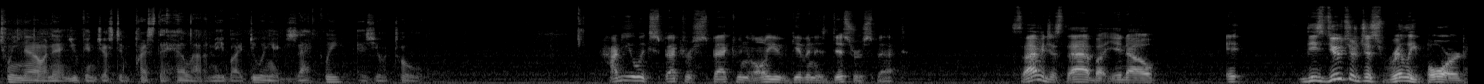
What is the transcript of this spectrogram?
Now, between now and then, you can just impress the hell out of me by doing exactly as you're told. How do you expect respect when all you've given is disrespect? It's not even just that, but you know, it. These dudes are just really bored.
